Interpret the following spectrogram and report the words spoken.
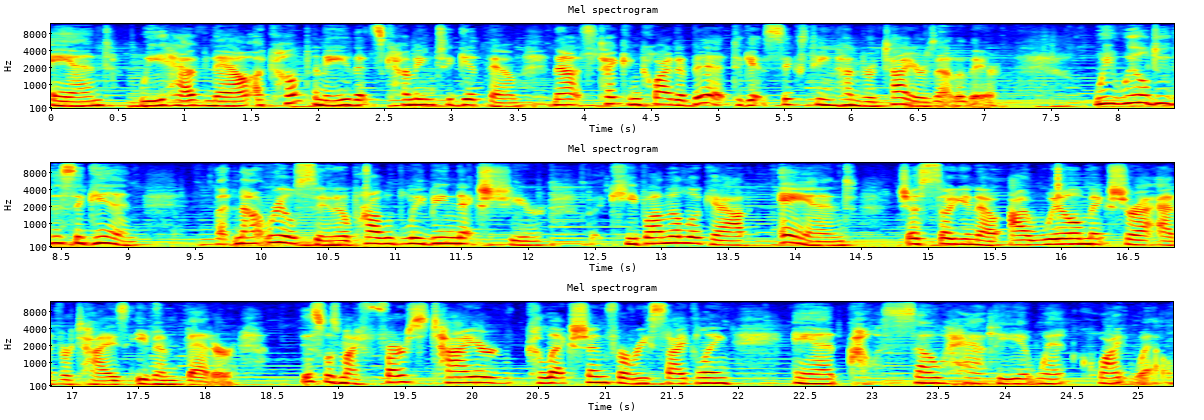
And we have now a company that's coming to get them. Now it's taken quite a bit to get 1,600 tires out of there. We will do this again, but not real soon. It'll probably be next year, but keep on the lookout. And just so you know, I will make sure I advertise even better. This was my first tire collection for recycling and I was so happy it went quite well.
